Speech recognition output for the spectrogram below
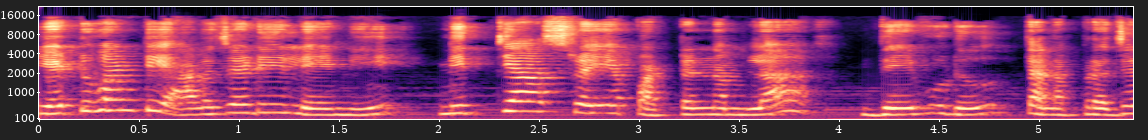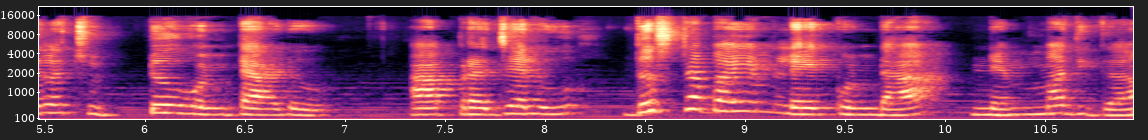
ఎటువంటి అలజడి లేని నిత్యాశ్రయ పట్టణంలా దేవుడు తన ప్రజల చుట్టూ ఉంటాడు. ఆ ప్రజలు దుష్ట భయం లేకుండా నెమ్మదిగా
